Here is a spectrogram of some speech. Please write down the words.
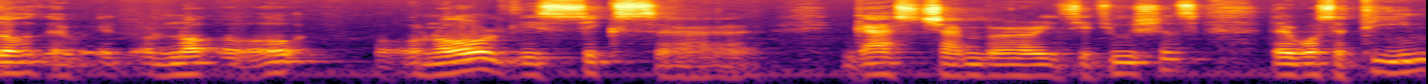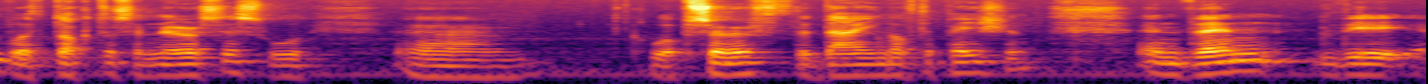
on, all, on all these six uh, gas chamber institutions, there was a team with doctors and nurses who. Um, who observed the dying of the patient and then the,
